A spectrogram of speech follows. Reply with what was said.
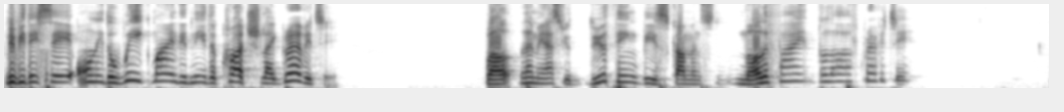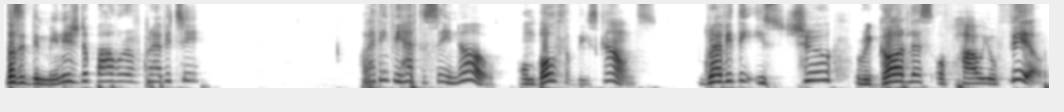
Maybe they say only the weak minded need a crutch like gravity. Well, let me ask you do you think these comments nullify the law of gravity? Does it diminish the power of gravity? Well, I think we have to say no on both of these counts. Gravity is true regardless of how you feel.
